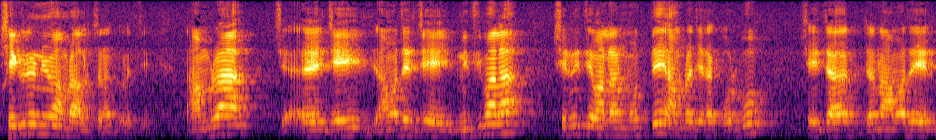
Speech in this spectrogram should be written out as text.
সেগুলো নিয়েও আমরা আলোচনা করেছি। আমরা যে- আমাদের যে নীতিমালা সেই নীতিমালার মধ্যে আমরা যেটা করব, সেটা যেন আমাদের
